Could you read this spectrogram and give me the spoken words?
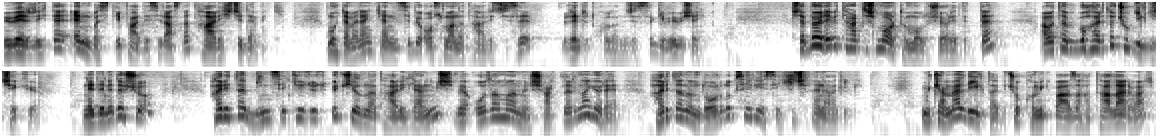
Müverrih de en basit ifadesiyle aslında tarihçi demek. Muhtemelen kendisi bir Osmanlı tarihçisi, Reddit kullanıcısı gibi bir şey. İşte böyle bir tartışma ortamı oluşuyor Reddit'te. Ama tabii bu harita çok ilgi çekiyor. Nedeni de şu. Harita 1803 yılına tarihlenmiş ve o zamanın şartlarına göre haritanın doğruluk seviyesi hiç fena değil. Mükemmel değil tabii. Çok komik bazı hatalar var.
